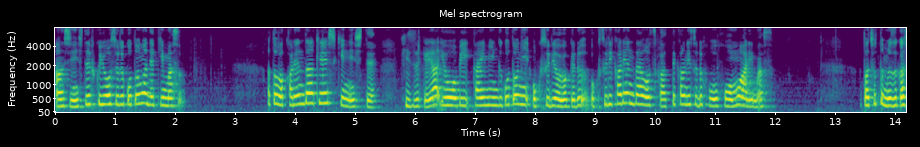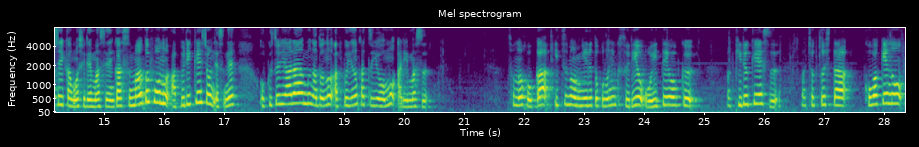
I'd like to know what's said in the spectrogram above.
安心して服用することができます。あとはカレンダー形式にして日付や曜日タイミングごとにお薬を分けるお薬カレンダーを使って管理する方法もあります。とはちょっと難しいかもしれませんがスマートフォンのアプリケーションですね。お薬アラームなどのアプリの活用もあります。その他いつも見えるところに薬を置いておく。ピルケース。ちょっとした小分けの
